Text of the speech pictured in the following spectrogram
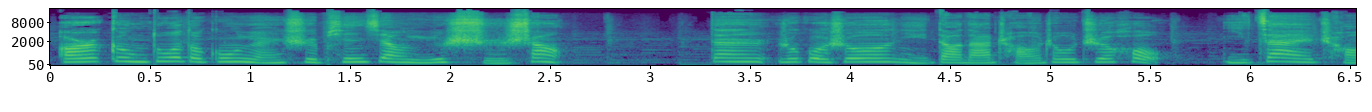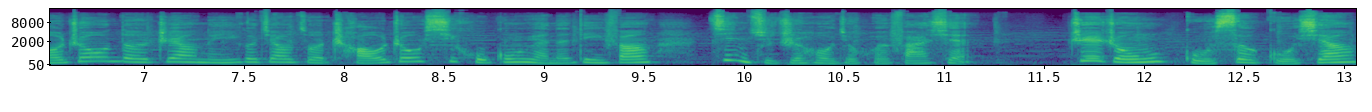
而更多的公园是偏向于时尚。但如果说你到达潮州之后，你在潮州的这样的一个叫做潮州西湖公园的地方进去之后，就会发现，这种古色古香，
